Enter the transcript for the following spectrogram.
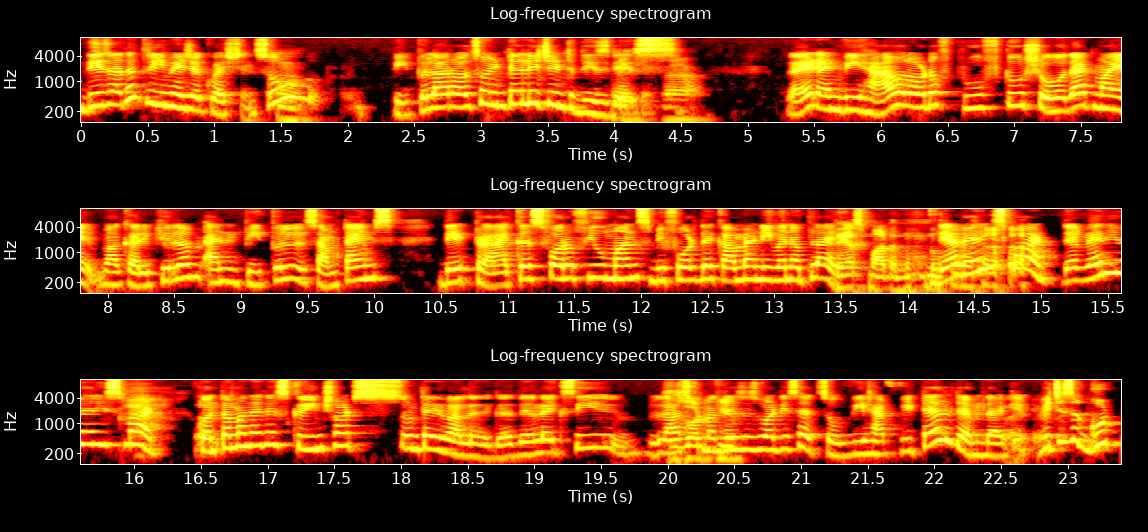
These are the three major questions so people are also intelligent these days right and we have a lot of proof to show that my, my curriculum and people sometimes they track us for a few months before they come and even apply they are smart they are very smart they're very very smart కొంతమంది అయితే స్క్రీన్ షాట్స్ ఉంటాయి వాళ్ళ దగ్గర they like see last what month you- this is what ఈ set so we have we tell them that Right. Which is a good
